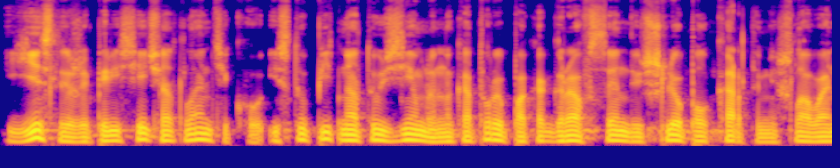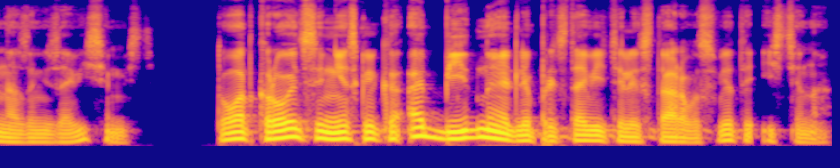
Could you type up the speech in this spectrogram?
Если же пересечь Атлантику и ступить на ту землю, на которой пока граф Сэндвич шлепал картами шла война за независимость, то откроется несколько обидная для представителей Старого Света истина.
